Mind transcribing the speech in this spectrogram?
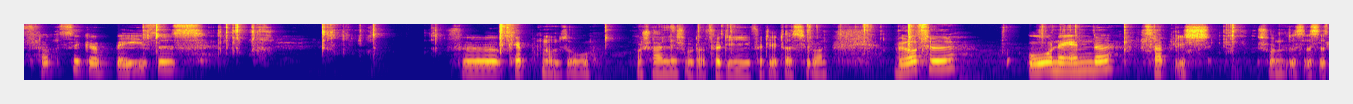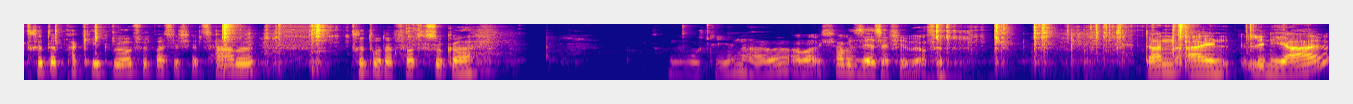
40er Bases für Captain und so wahrscheinlich oder für die für die Station. Würfel ohne Ende. Jetzt habe ich schon, das ist das dritte Paket Würfel, was ich jetzt habe. Dritte oder vierte sogar. Wo ich die hin habe. Aber ich habe sehr, sehr viel Würfel. Dann ein Lineal,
